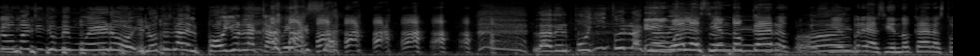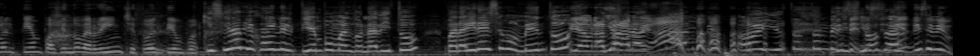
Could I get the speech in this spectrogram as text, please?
no manches, yo me muero! Y la otra es la del pollo en la cabeza. la del pollito en la cabeza. Igual haciendo caras, porque Ay, siempre haciendo caras todo el tiempo, haciendo berrinche todo el tiempo. Quisiera viajar en el tiempo, Maldonadito, para ir a ese momento. Y abrazarme. Ay, estás tan Dice, deliciosa. dice- dice mi...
